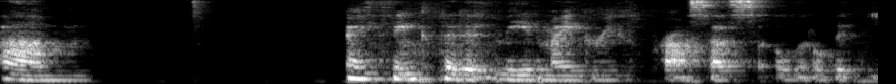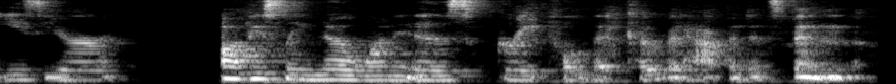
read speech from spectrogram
um i think that it made my grief process a little bit easier. Obviously no one is grateful that covid happened. It's been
